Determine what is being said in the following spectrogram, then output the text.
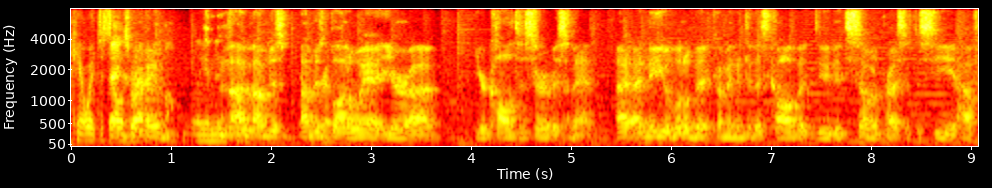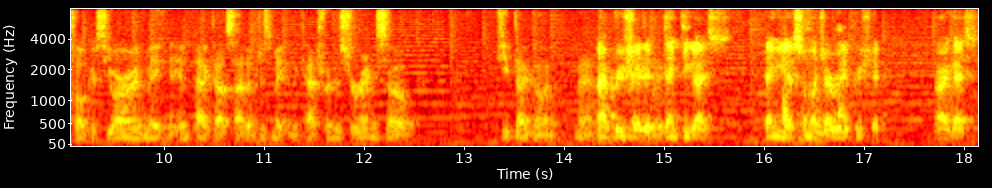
can't wait to Thanks, celebrate I'm, I'm, just i'm just blown away at your uh, your call to service, man. I, I, knew you a little bit coming into this call, but dude, it's so impressive to see how focused you are and making an impact outside of just making the cash register ring. So keep that going, man. I appreciate it. Thank you guys. Thank you guys so much. I really appreciate it. All right, guys.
